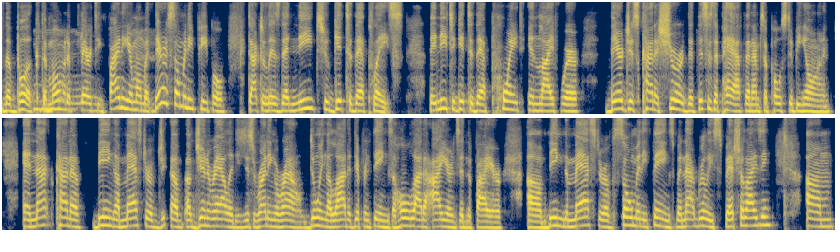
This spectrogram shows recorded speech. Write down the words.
the book, mm-hmm. the moment of clarity, mm. finding your moment. There are so many people, Dr. Liz, that need to get to that place. They need to get to that point in life where they're just kind of sure that this is a path that I'm supposed to be on and not kind of being a master of, of, of, generality, just running around, doing a lot of different things, a whole lot of irons in the fire, um, being the master of so many things, but not really specializing. Um,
